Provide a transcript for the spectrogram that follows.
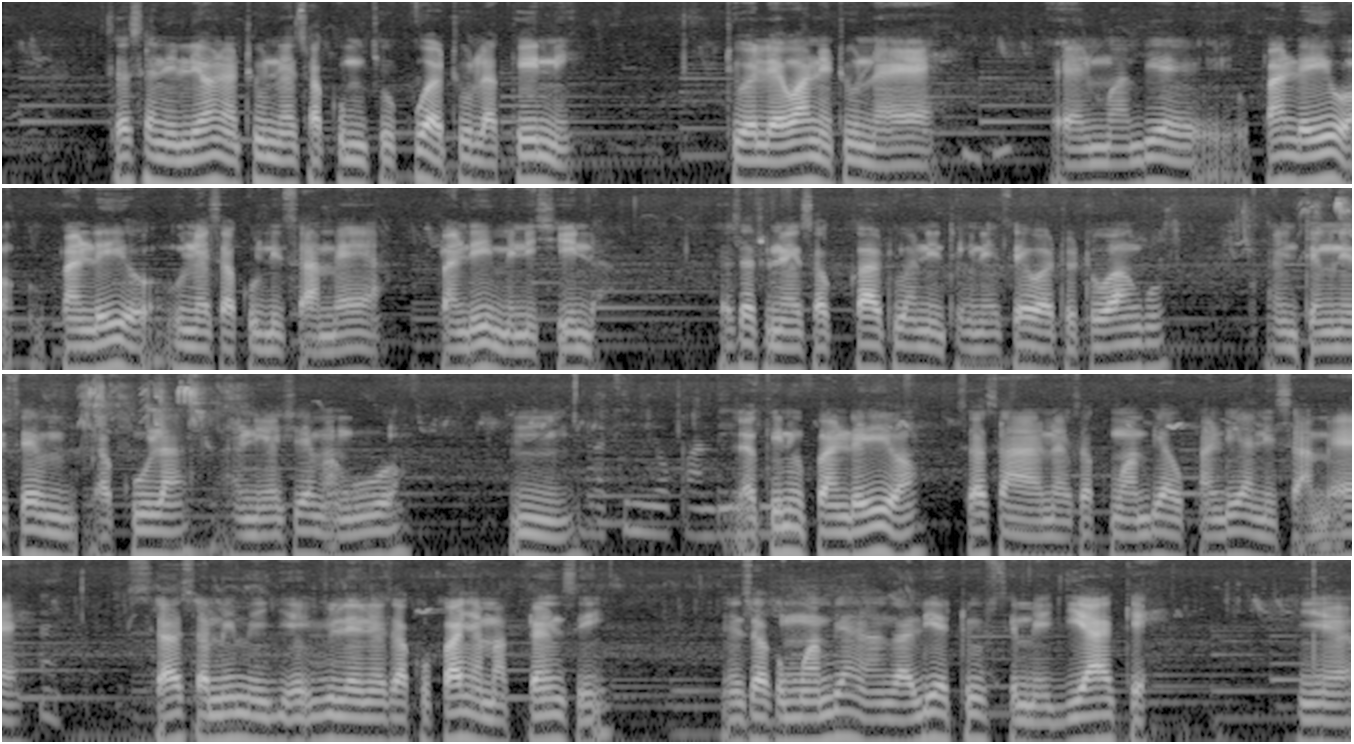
sasa niliona tu naweza kumchukua tu, lakini tuelewane tu na yeye mm -hmm. e, nimwambie upande hiyo upande hiyo unaweza kunisamea, upande hii imenishinda sasa tunaweza kukaa tu, anitengenezee watoto wangu, anitengenezee chakula, anioshe manguo mm. Lakini upande hiyo sasa anaweza kumwambia upande anisamehe. Sasa mimi vile naweza kufanya mapenzi, naweza kumwambia naangalie tu semeji yake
